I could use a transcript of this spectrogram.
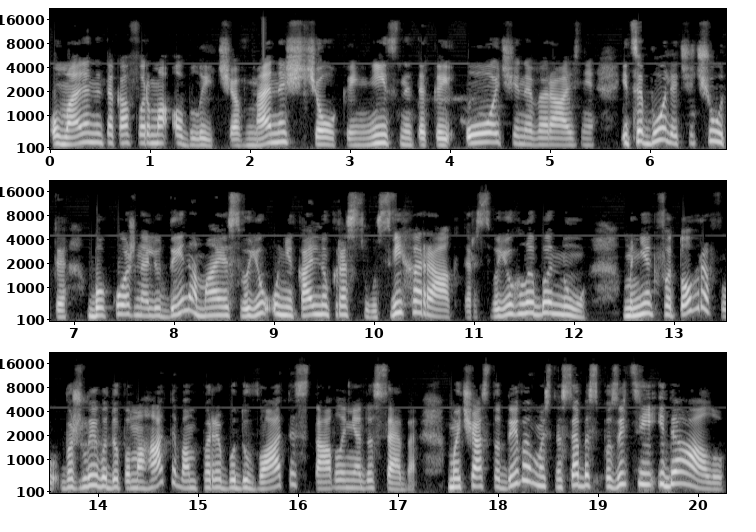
У мене не така форма обличчя, в мене щоки, ніс не такий, очі невиразні. І це боляче чути, бо кожна людина має свою унікальну красу, свій характер, свою глибину. Мені, як фотографу, важливо допомагати вам перебудувати ставлення до себе. Ми часто дивимося на себе з позиції ідеалу.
